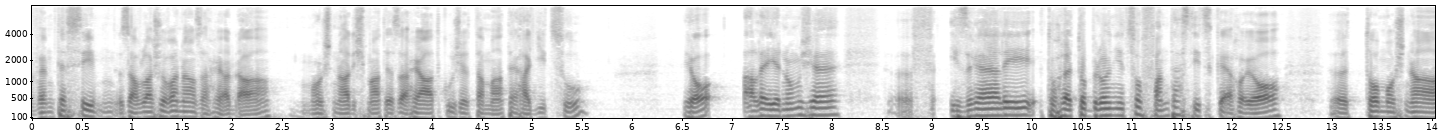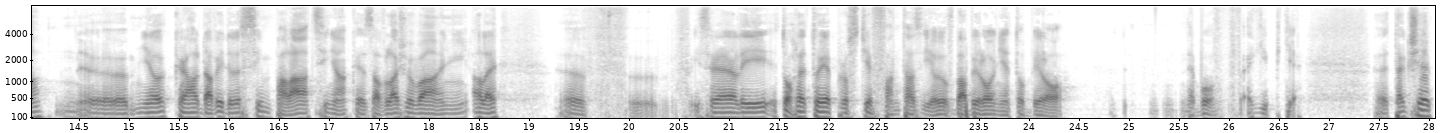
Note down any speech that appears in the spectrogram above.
Vemte si zavlažovaná zahrada, možná když máte zahrádku, že tam máte hadicu, jo, ale jenomže v Izraeli tohle to bylo něco fantastického, jo. To možná e, měl král David ve svým paláci nějaké zavlažování, ale v, Izraeli tohle to je prostě fantazie. Jo. V Babyloně to bylo nebo v Egyptě. Eh, takže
